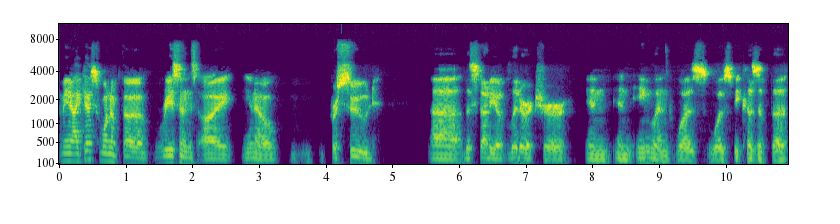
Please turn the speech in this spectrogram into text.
I mean, I guess one of the reasons I, you know, pursued uh, the study of literature in in England was was because of the,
